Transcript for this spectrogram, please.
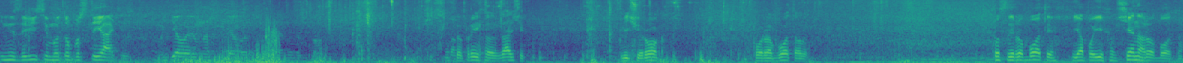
и независимо от обстоятельств. Мы делаем наше дело, несмотря ни на что. Ну що, приїхали в зальчик. Вечірок. Поработали. Після роботи я поїхав ще на роботу.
